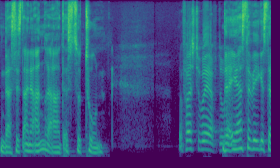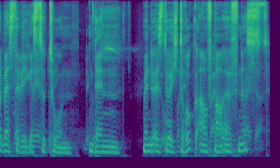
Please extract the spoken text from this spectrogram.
Das ist eine andere Art, es zu tun. Der erste Weg ist der beste Weg, es zu tun. Denn wenn du es durch Druckaufbau öffnest,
